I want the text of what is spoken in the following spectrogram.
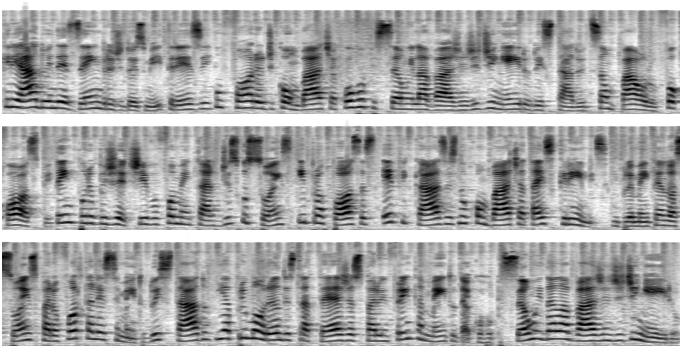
Criado em dezembro de 2013, o Fórum de Combate à Corrupção e Lavagem de Dinheiro do Estado de São Paulo, FOCOSP, tem por objetivo fomentar discussões e propostas eficazes no combate a tais crimes, implementando ações para o fortalecimento do Estado e aprimorando estratégias para o enfrentamento da corrupção e da lavagem de dinheiro.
